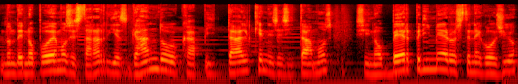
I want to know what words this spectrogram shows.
donde no podemos estar arriesgando capital que necesitamos, sino ver primero este negocio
